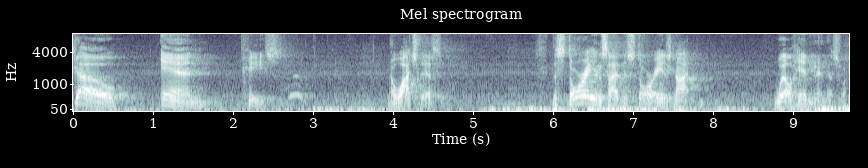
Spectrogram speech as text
Go in peace. Now, watch this. The story inside the story is not well hidden in this one.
